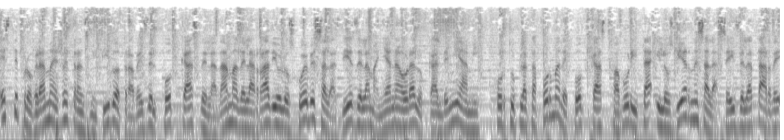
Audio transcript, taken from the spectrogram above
Este programa es retransmitido a través del podcast de la Dama de la Radio los jueves a las 10 de la mañana hora local de Miami, por tu plataforma de podcast favorita y los viernes a las 6 de la tarde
